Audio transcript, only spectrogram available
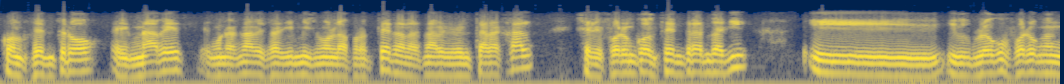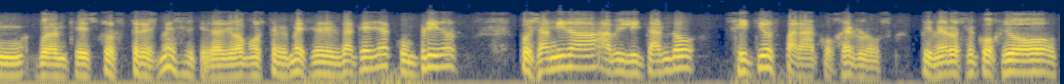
concentró en naves, en unas naves allí mismo en la frontera, las naves del Tarajal, se les fueron concentrando allí y, luego fueron durante estos tres meses, que ya llevamos tres meses desde aquella, cumplidos, pues han ido habilitando sitios para acogerlos. Primero se cogió,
